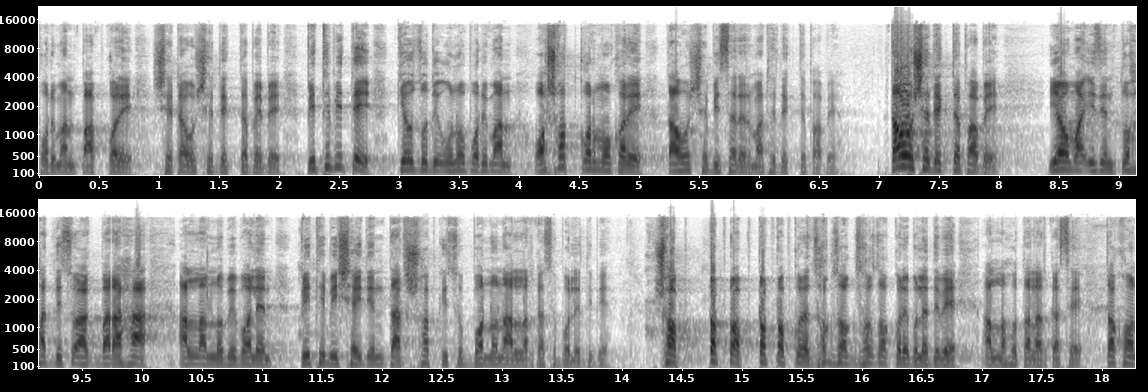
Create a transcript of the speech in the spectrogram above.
পরিমাণ পাপ করে, সেটাও সে দেখতে পাবে। পৃথিবীতে কেউ যদি পরিমাণ অসৎ কর্ম করে, তাও সে বিচারের মাঠে দেখতে পাবে। তাও সে দেখতে পাবে। ইয়মা ইদিন তুহাদ্দিসু আকবরাহা আল্লাহ নবী বলেন, পৃথিবী সেই দিন তার সব কিছু বর্ণনা আল্লাহর কাছে বলে দিবে। সব টপ টপ টপ টপ করে ঝকঝক ঝকঝক করে বলে দেবে আল্লাহ তালার কাছে। তখন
